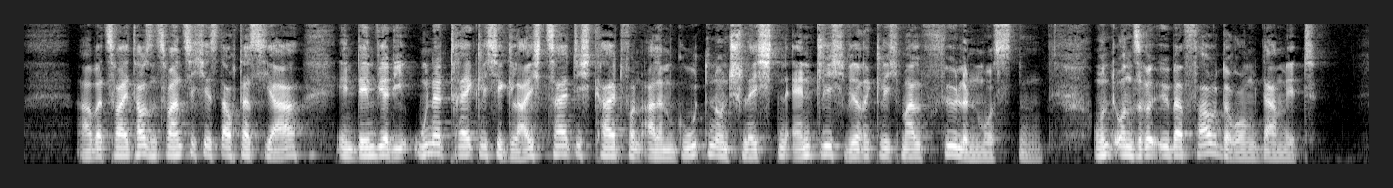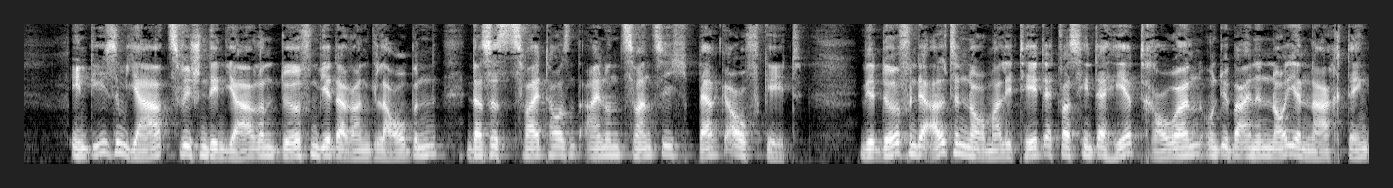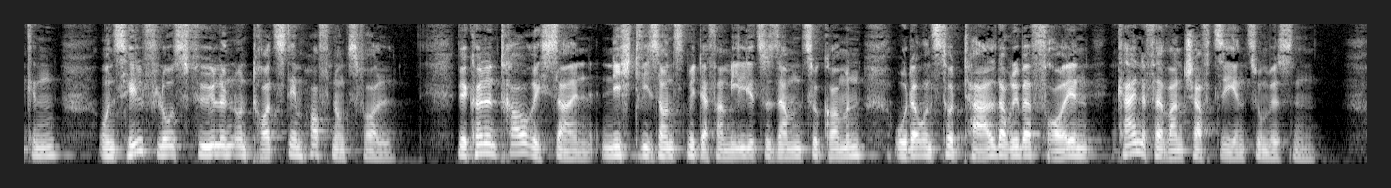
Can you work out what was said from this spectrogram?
Aber 2020 ist auch das Jahr, in dem wir die unerträgliche Gleichzeitigkeit von allem Guten und Schlechten endlich wirklich mal fühlen mussten und unsere Überforderung damit. In diesem Jahr zwischen den Jahren dürfen wir daran glauben, dass es 2021 bergauf geht. Wir dürfen der alten Normalität etwas hinterher trauern und über eine neue nachdenken uns hilflos fühlen und trotzdem hoffnungsvoll. Wir können traurig sein, nicht wie sonst mit der Familie zusammenzukommen oder uns total darüber freuen, keine Verwandtschaft sehen zu müssen.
